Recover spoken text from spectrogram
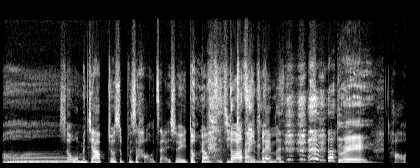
哦，所以我们家就是不是豪宅，所以都要自己开门。都要自己开门。对。好，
